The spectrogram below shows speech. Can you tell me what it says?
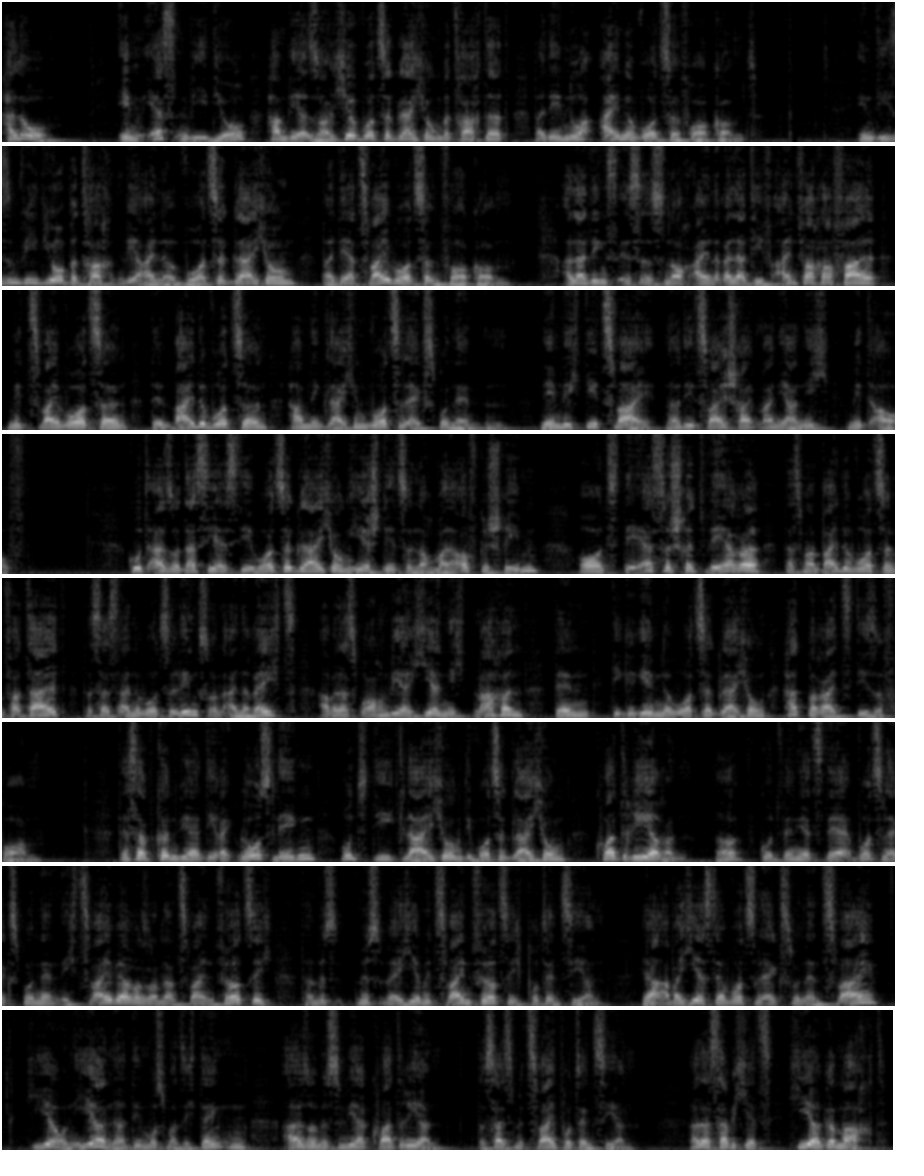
Hallo! Im ersten Video haben wir solche Wurzelgleichungen betrachtet, bei denen nur eine Wurzel vorkommt. In diesem Video betrachten wir eine Wurzelgleichung, bei der zwei Wurzeln vorkommen. Allerdings ist es noch ein relativ einfacher Fall mit zwei Wurzeln, denn beide Wurzeln haben den gleichen Wurzelexponenten, nämlich die 2. Die 2 schreibt man ja nicht mit auf. Gut, also das hier ist die Wurzelgleichung. Hier steht sie nochmal aufgeschrieben. Und der erste Schritt wäre, dass man beide Wurzeln verteilt. Das heißt eine Wurzel links und eine rechts. Aber das brauchen wir hier nicht machen, denn die gegebene Wurzelgleichung hat bereits diese Form. Deshalb können wir direkt loslegen und die Gleichung, die Wurzelgleichung quadrieren. Ja, gut, wenn jetzt der Wurzelexponent nicht 2 wäre, sondern 42, dann müssen wir hier mit 42 potenzieren. Ja, aber hier ist der Wurzelexponent 2, hier und hier, ne, den muss man sich denken. Also müssen wir quadrieren. Das heißt mit 2 potenzieren. Ja, das habe ich jetzt hier gemacht.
